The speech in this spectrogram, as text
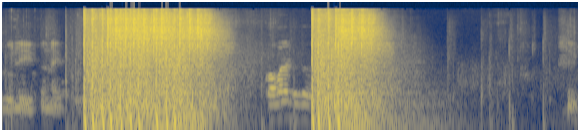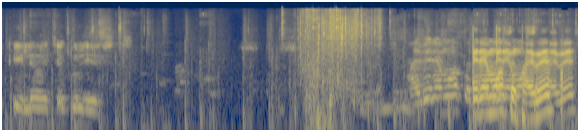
গুলি তো নাই। কিলে হয়েছে গুলি फाइव एमओ से फाइव एस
